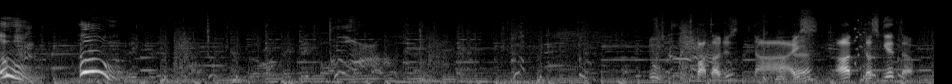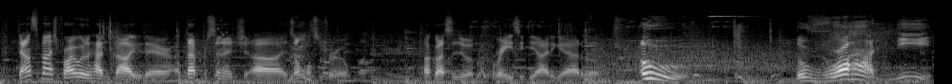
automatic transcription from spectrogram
ooh, ooh. Ooh, spot dodges. Nice. Up, doesn't get though. Down smash probably would have had value there. At that percentage, uh, it's almost true. Falco has to do a crazy DI to get out of it. Ooh! The raw knee.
